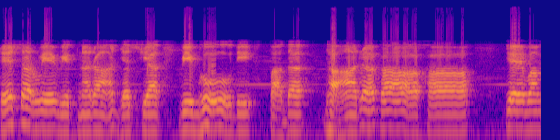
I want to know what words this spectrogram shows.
ते सर्वे विघ्नराजस्य विभूतिपदधारकाः एवं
